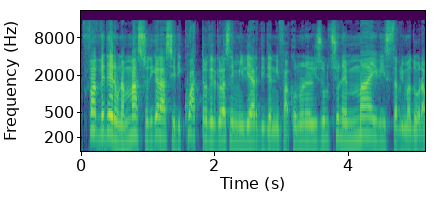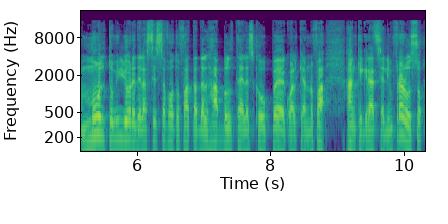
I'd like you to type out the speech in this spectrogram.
fa vedere un ammasso di galassie di 4,6 miliardi di anni fa, con una risoluzione mai vista prima d'ora, molto migliore della stessa foto fatta dal Hubble Telescope eh, qualche anno fa, anche grazie all'infrarosso,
